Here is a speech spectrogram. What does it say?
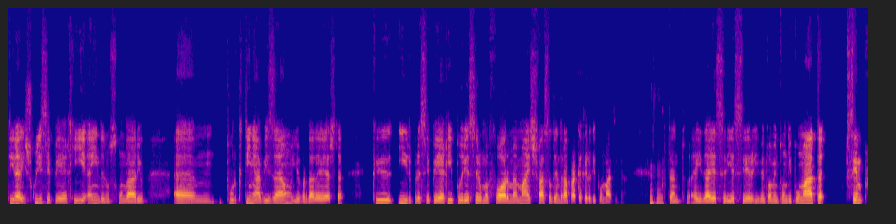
tirei, escolhi CPRI ainda no secundário, um, porque tinha a visão, e a verdade é esta, que ir para CPRI poderia ser uma forma mais fácil de entrar para a carreira diplomática. Uhum. Portanto, a ideia seria ser eventualmente um diplomata sempre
